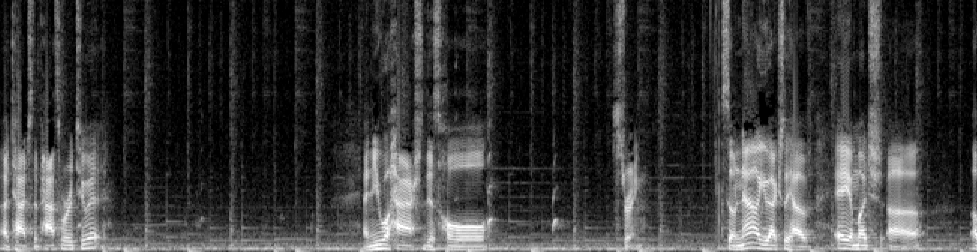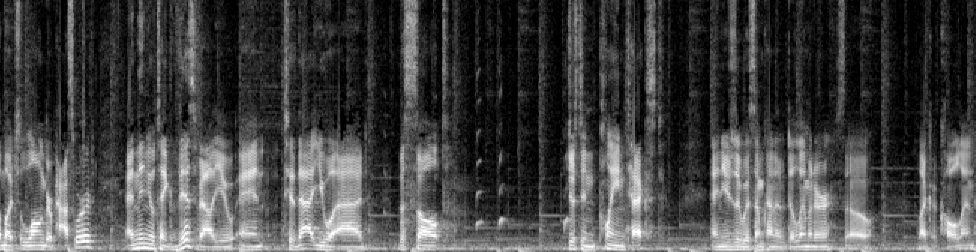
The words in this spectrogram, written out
attach the password to it, and you will hash this whole string. So now you actually have a, a much uh, a much longer password, and then you'll take this value and to that you will add the salt just in plain text and usually with some kind of delimiter. So like a colon.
